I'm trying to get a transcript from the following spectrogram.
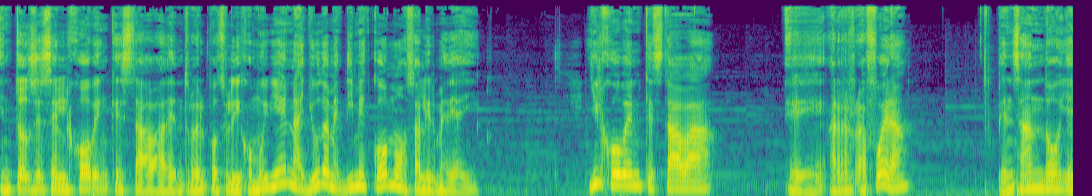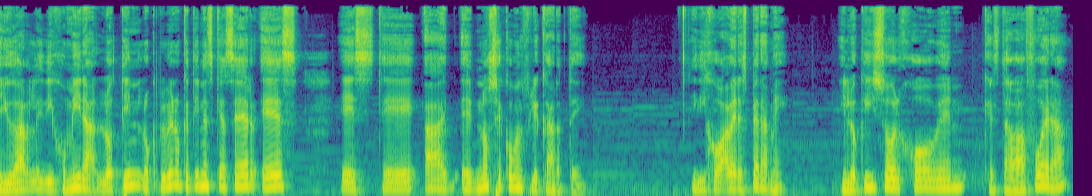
Entonces el joven que estaba dentro del pozo le dijo, muy bien, ayúdame, dime cómo salirme de ahí. Y el joven que estaba eh, afuera pensando y ayudarle dijo, mira, lo, lo primero que tienes que hacer es, este, eh, no sé cómo explicarte. Y dijo, a ver, espérame. Y lo que hizo el joven que estaba afuera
